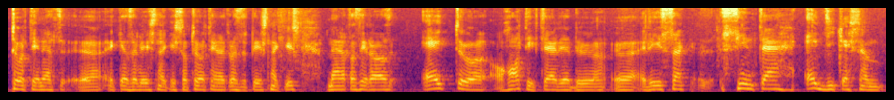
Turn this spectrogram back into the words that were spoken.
történetkezelésnek és a történetvezetésnek is, mert azért az egytől a hatig terjedő részek szinte egyikesen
